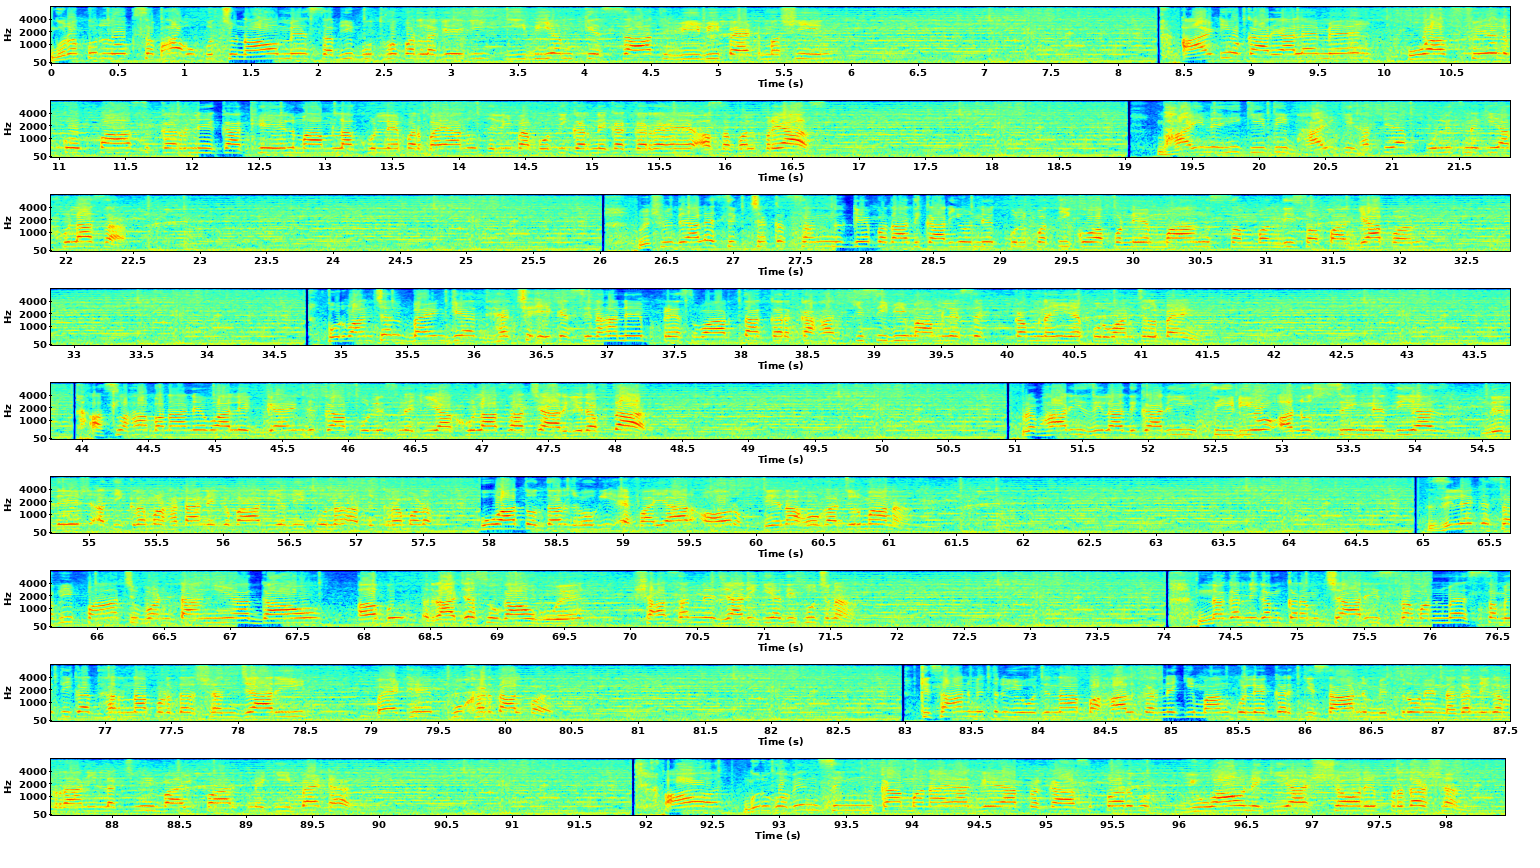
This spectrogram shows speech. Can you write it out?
गोरखपुर लोकसभा उपचुनाव में सभी बूथों पर लगेगी ईवीएम के साथ वीवीपैट मशीन। आरटीओ कार्यालय में हुआ फेल को पास करने का खेल। मामला खुलने पर बयानों से लिपापोती करने का कर रहे हैं असफल प्रयास। भाई ने ही की थी भाई की हत्या, पुलिस ने किया खुलासा। विश्वविद्यालय शिक्षक संघ के पदाधिकारियों ने कुलपति को अपने मांग संबंधी सौंपा ज्ञापन। पूर्वांचल बैंक के अध्यक्ष ए के सिन्हा ने प्रेस वार्ता कर कहा, किसी भी मामले से कम नहीं है पूर्वांचल बैंक। असलहा बनाने वाले गैंग का पुलिस ने किया खुलासा, चार गिरफ़्तार। प्रभारी जिलाधिकारी सीडीओ अनुज सिंह ने दिया निर्देश अतिक्रमण हटाने के बाद यदि पुनः अतिक्रमण हुआ तो दर्ज होगी एफआईआर और देना होगा जुर्माना। ज़िले के सभी पाँच वनटांगिया गाँव अब राजस्व गाँव हुए, शासन ने जारी की अधिसूचना। नगर निगम कर्मचारी समन्वय समिति का धरना प्रदर्शन जारी, बैठे भूख हड़ताल पर। किसान मित्र योजना बहाल करने की मांग को लेकर किसान मित्रों ने नगर निगम रानी लक्ष्मीबाई पार्क में की बैठक। और गुरु गोविंद सिंह का मनाया गया प्रकाश पर्व, युवाओं ने किया शौर्य प्रदर्शन।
